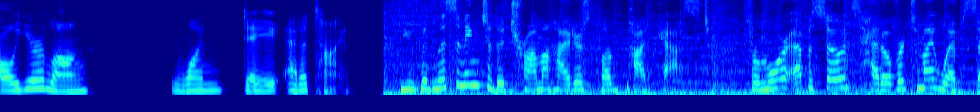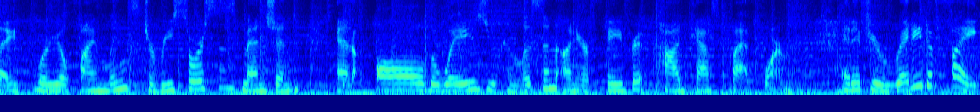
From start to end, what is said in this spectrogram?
all year long, one day at a time. You've been listening to the Trauma Hiders Club podcast. For more episodes, head over to my website where you'll find links to resources mentioned and all the ways you can listen on your favorite podcast platform. And if you're ready to fight,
